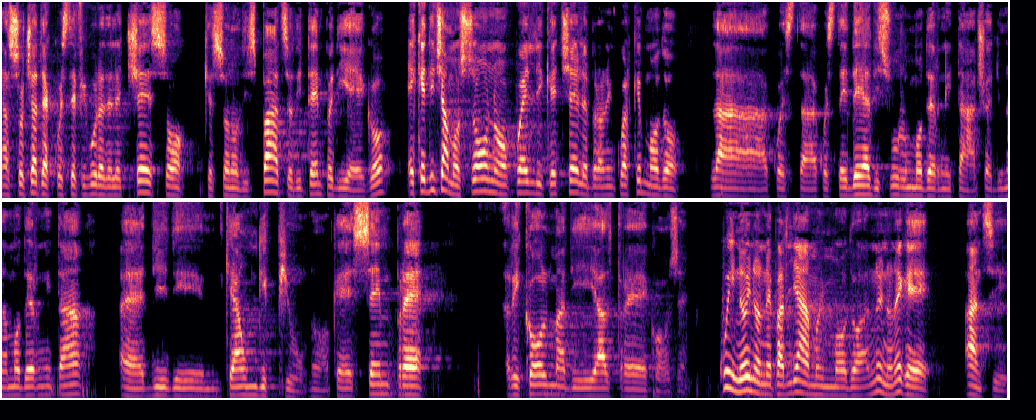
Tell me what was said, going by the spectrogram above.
associate a queste figure dell'eccesso che sono di spazio, di tempo e di ego e che diciamo sono quelli che celebrano in qualche modo la, questa, questa, idea di surmodernità, cioè di una modernità eh, di, di, che ha un di più, no? che è sempre ricolma di altre cose. Qui noi non ne parliamo in modo, noi non è che, anzi,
